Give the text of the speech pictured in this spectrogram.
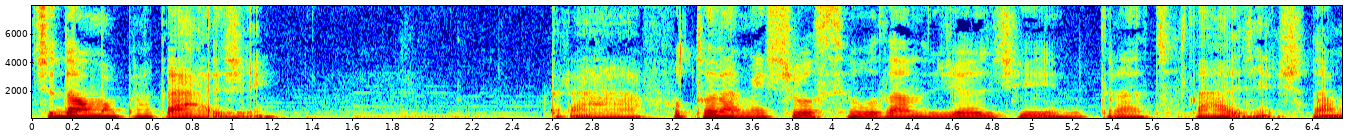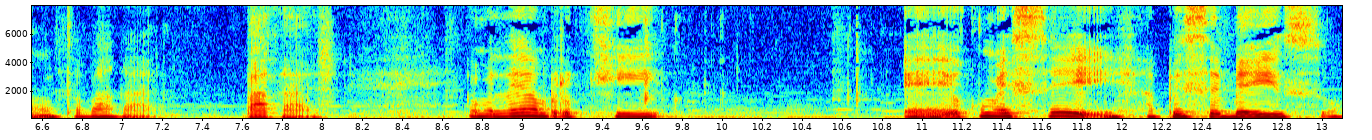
te dar uma bagagem? Para futuramente você usar no dia a dia no trânsito, tá, gente? Dá muita bagagem. Eu me lembro que é, eu comecei a perceber isso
